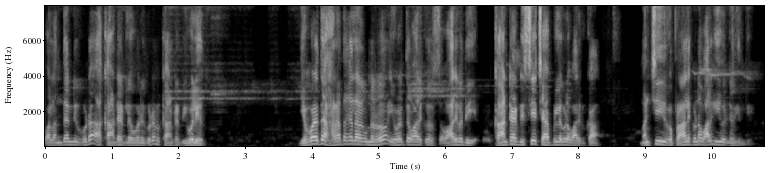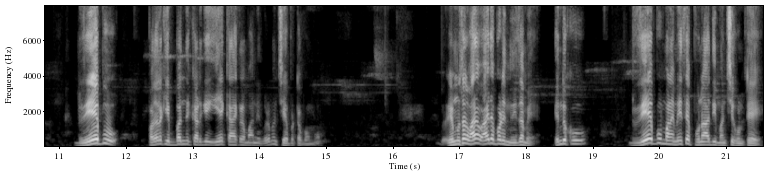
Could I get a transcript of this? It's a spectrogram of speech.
వాళ్ళందరినీ కూడా ఆ కాంట్రాక్ట్లు ఎవరిని కూడా కాంట్రాక్ట్ ఇవ్వలేదు. ఎవరైతే అర్హత గల ఉన్నారో ఎవరైతే వారికి వారికి కాంట్రాక్ట్ ఇస్తే చేపల్లో కూడా వారికి ఒక మంచి ఒక ప్రణాళిక ఉన్న వారికి ఇవ్వడం జరిగింది. రేపు ప్రజలకు ఇబ్బంది కలిగే ఏ కార్యక్రమాన్ని కూడా మేము చేపట్టబోము. రెండు సార్లు వాయి- వాయిదా పడింది నిజమే. ఎందుకు? రేపు మనం వేసే పునాది మంచిగా ఉంటే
